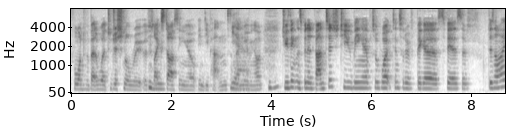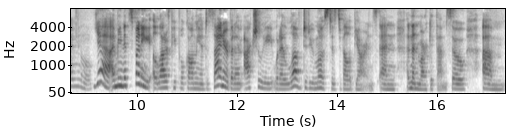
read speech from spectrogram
for want of a better word, traditional route of mm-hmm. like starting your indie patterns and yeah. then moving on. Mm-hmm. Do you think there's been advantage to you being able to have worked in sort of bigger spheres of design or yeah i mean it's funny a lot of people call me a designer but i'm actually what i love to do most is develop yarns and and then market them so um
